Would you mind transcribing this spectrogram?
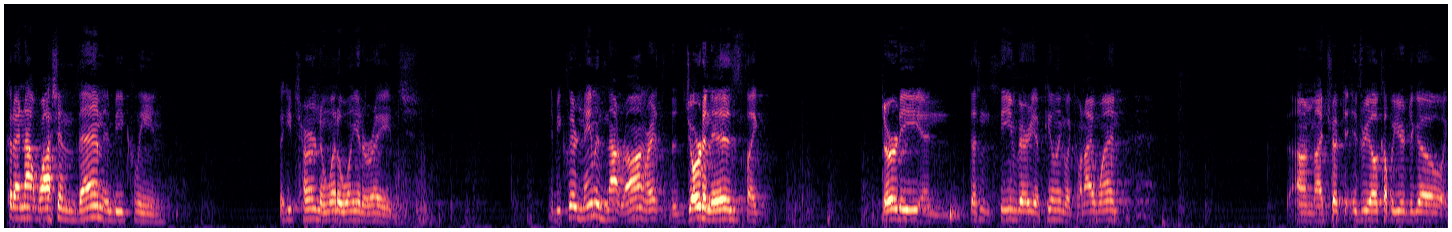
Could I not wash in them and be clean? But he turned and went away in a rage. To be clear, Naaman's not wrong, right? The Jordan is like dirty and doesn't seem very appealing. Like when I went on my trip to Israel a couple years ago, like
